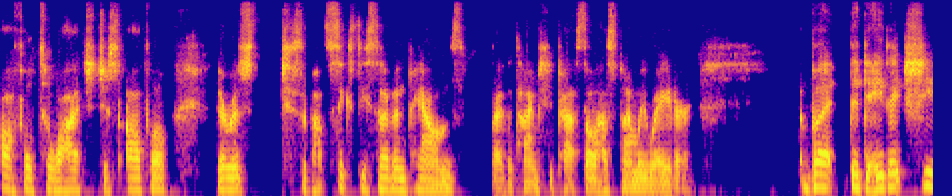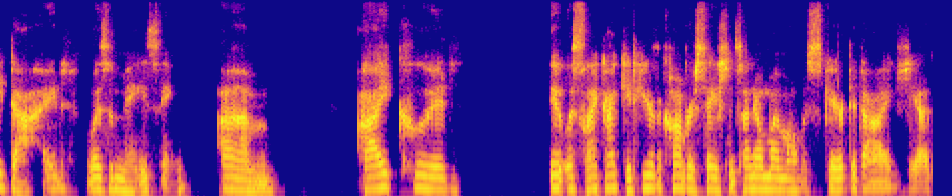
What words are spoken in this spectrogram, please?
awful to watch, just awful. There was just about 67 pounds by the time she passed the last time we weighed her. But the day that she died was amazing. Um, I could, it was like I could hear the conversations. I know my mom was scared to die. She had,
